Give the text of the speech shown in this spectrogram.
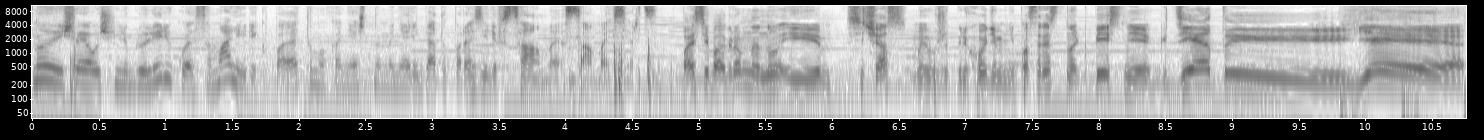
Ну и еще я очень люблю лирику, я сама лирик, поэтому, конечно, меня ребята поразили в самое-самое сердце. Спасибо огромное. Ну и сейчас мы уже переходим непосредственно к песне «Где ты?» Е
